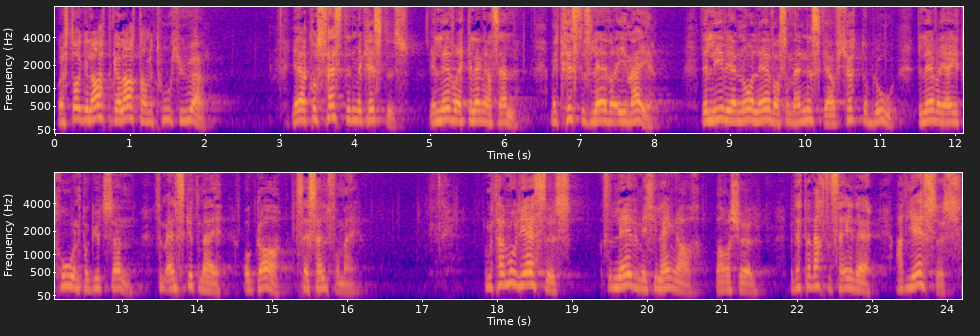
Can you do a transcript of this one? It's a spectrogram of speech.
Og Det står i Galaterne 2,20.: Jeg er korsfestet med Kristus. Jeg lever ikke lenger selv, men Kristus lever i meg. Det livet jeg nå lever som menneske av kjøtt og blod, det lever jeg i troen på Guds sønn, som elsket meg og ga seg selv for meg. Når vi tar imot Jesus, så lever vi ikke lenger bare sjøl. Men dette verset sier det at Jesus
